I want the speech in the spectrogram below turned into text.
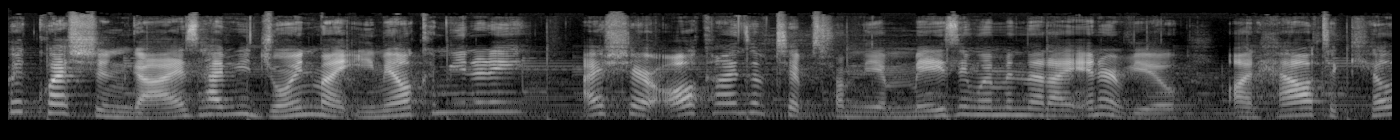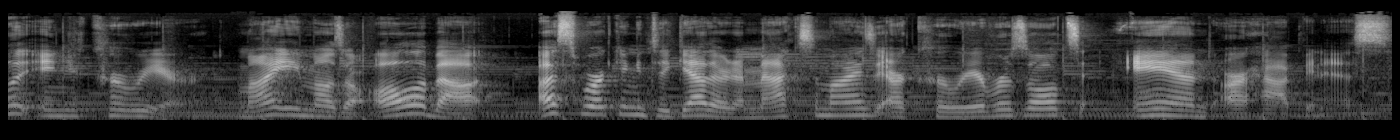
Quick question, guys. Have you joined my email community? I share all kinds of tips from the amazing women that I interview on how to kill it in your career. My emails are all about us working together to maximize our career results and our happiness.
